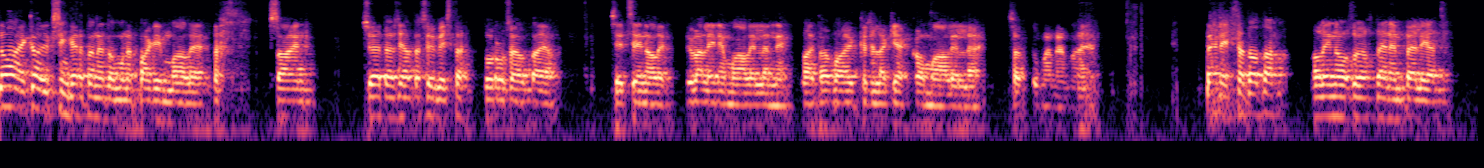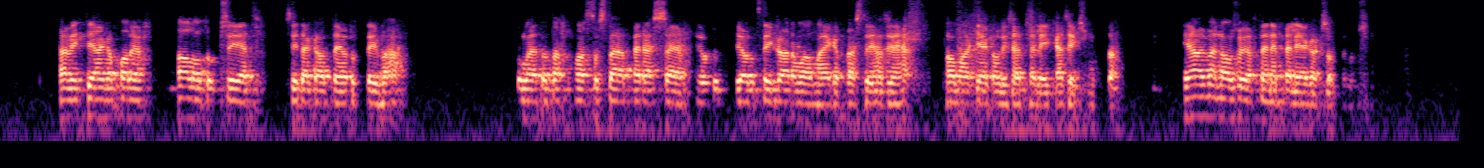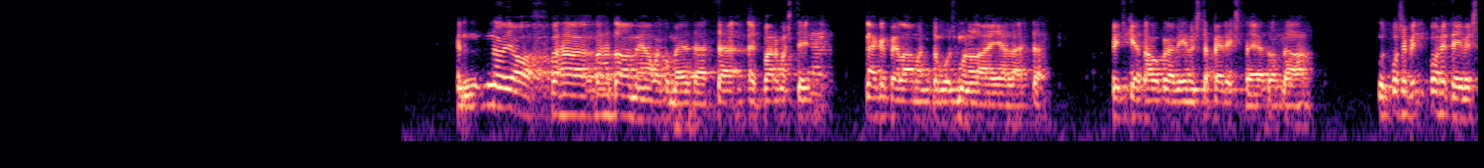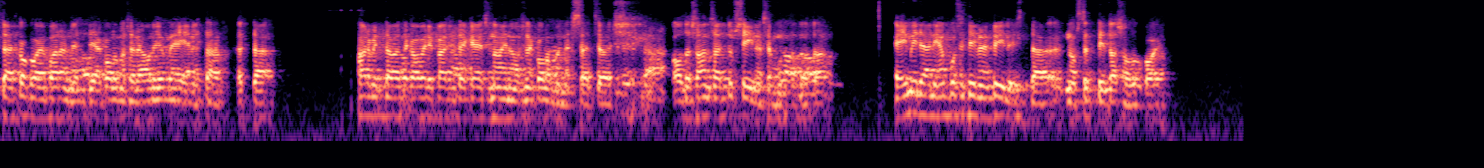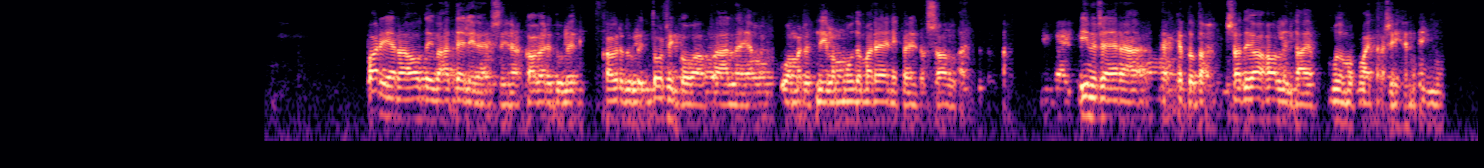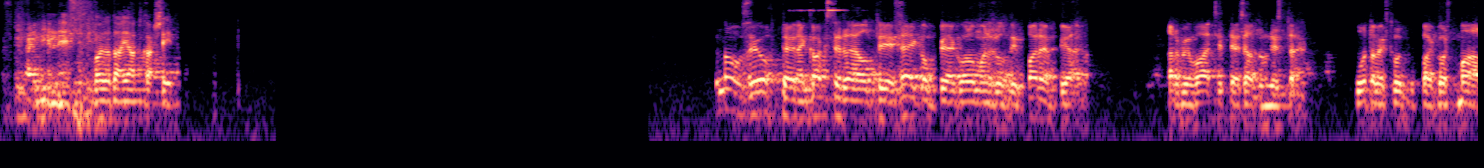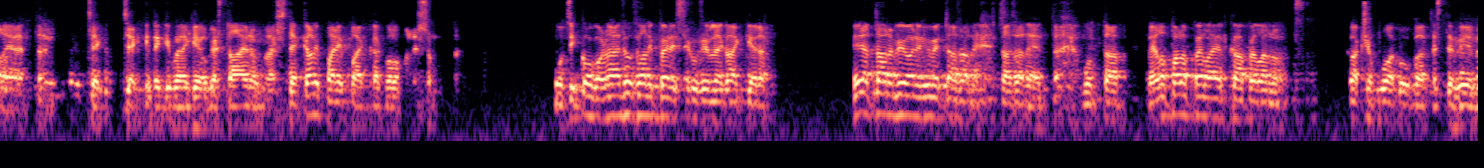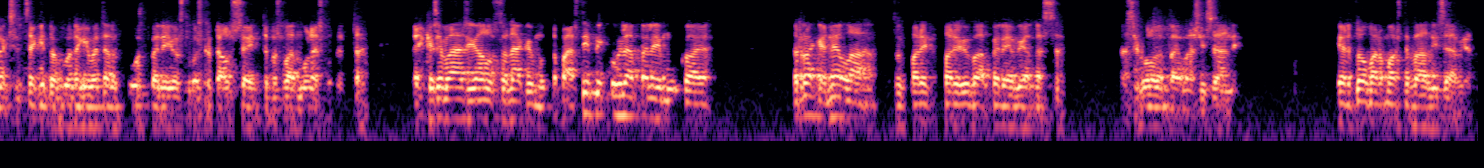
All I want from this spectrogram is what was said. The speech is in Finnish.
No aika yksinkertainen tuommoinen pakin maali, että sain syötön sieltä syvistä Turuselta ja sitten siinä oli hyvä linja maalille, niin laitoin vaan ykkösellä kiekkoon maalille ja sattui menemään. Ja pelissä tota, oli nousujohtainen peli, että hävittiin aika paljon aloituksia, että sitä kautta jouduttiin vähän tulee tota vastustaja perässä ja jouduttiin karvaamaan eikä päästy ihan siihen omaa kiekolliseen peliin käsiksi, mutta ihan hyvä nousujohtainen peli ekaksi otteluksi. No joo, vähän, vähän taamia alku meiltä, että, että varmasti näköpelaamattomuus monella äijällä, että pitkiä taukoja viimeistä pelistä. Ja tota, mutta positiivista, että koko ajan parannettiin ja kolmas erä oli jo meidän, että, että harmittavaa, että kaveri pääsi tekemään sen ainoa siinä kolmannessa, että se olisi, oltaisiin ansaittu siinä se, mutta tota, ei mitään ihan positiivinen fiilis, että nostettiin tasolukoja. Pari erää oltiin vähän telineessä siinä. Kaveri tuli, kaveri tuli tosi kovaa päälle ja huomasin, että niillä on muutama reenipeli tuossa alla. Viimeisen erää ehkä tota, saatiin vähän hallintaa ja muutama paikka siihen, niin, niin koitetaan jatkaa siitä. Nousi johteinen. Kaksi erää oltiin heikompia ja kolmannes oltiin parempia. Arvio vaan, että ei saatu niistä muutamista huippupaikoista maaleja, että Tsekki teki melkein oikeastaan ainoa Ehkä oli pari paikkaa kolmannessa, mutta, mutta sitten kokonaisuus oli pelissä, kun silleen kaikki erät, erät arvioi, niin hyvin tasainen, tasainen että, mutta meillä on paljon pelaajia, jotka on pelannut kaksi ja puoli kuukautta sitten viimeksi, että sekin on kuitenkin vetänyt kuusi peliä, just koska tämä on seitsemäs vai monessa, että ehkä se vähän siinä alussa näkyy, mutta päästiin pikkuhiljaa peliin mukaan ja rakennellaan. Se on pari, pari hyvää peliä vielä tässä, tässä kolme päivää sisään, niin kertoo varmaan sitten vähän lisää vielä.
